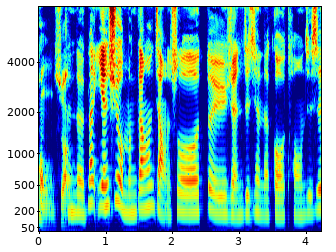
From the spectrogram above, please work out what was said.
碰撞真的，那延续我们刚刚讲说，对于人之间的沟通，其实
